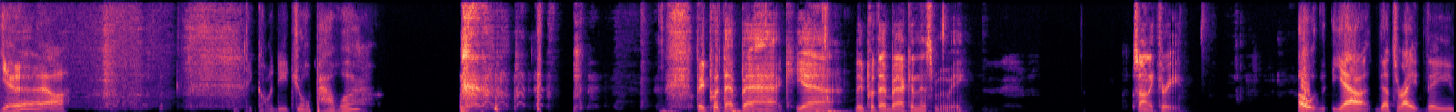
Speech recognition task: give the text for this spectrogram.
Yeah. I Think I need your power? They put that back. Yeah, they put that back in this movie. Sonic 3. Oh, yeah, that's right. They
